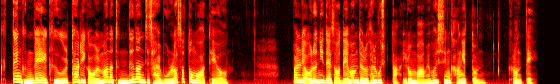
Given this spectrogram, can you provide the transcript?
그땐 근데 그 울타리가 얼마나 든든한지 잘 몰랐었던 것 같아요. 빨리 어른이 돼서 내 맘대로 살고 싶다 이런 마음이 훨씬 강했던 그런 때.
